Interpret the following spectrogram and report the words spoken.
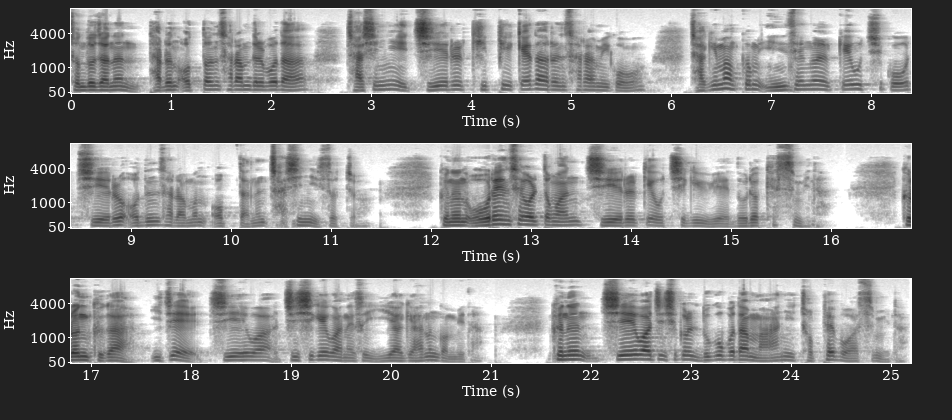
전도자는 다른 어떤 사람들보다 자신이 지혜를 깊이 깨달은 사람이고 자기만큼 인생을 깨우치고 지혜를 얻은 사람은 없다는 자신이 있었죠. 그는 오랜 세월 동안 지혜를 깨우치기 위해 노력했습니다. 그런 그가 이제 지혜와 지식에 관해서 이야기하는 겁니다. 그는 지혜와 지식을 누구보다 많이 접해 보았습니다.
